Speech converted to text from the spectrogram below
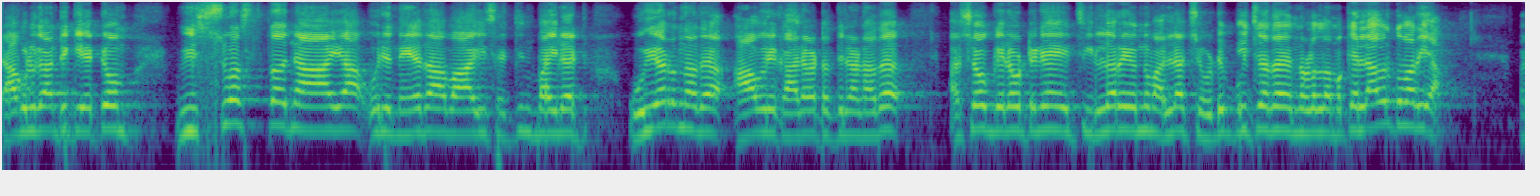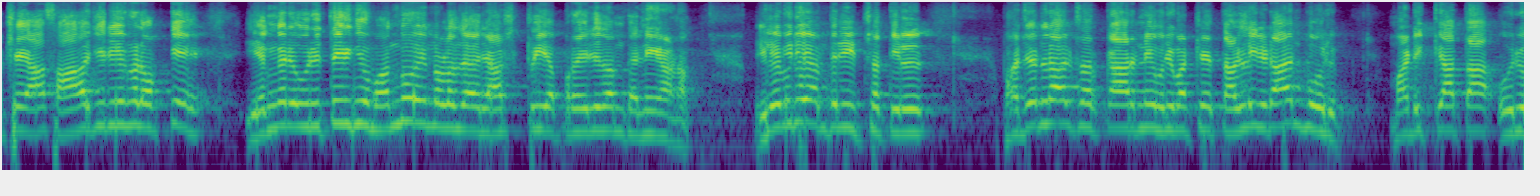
രാഹുൽ ഗാന്ധിക്ക് ഏറ്റവും വിശ്വസ്തനായ ഒരു നേതാവായി സച്ചിൻ പൈലറ്റ് ഉയർന്നത് ആ ഒരു കാലഘട്ടത്തിലാണ്. അത് അശോക് ഗെലോട്ടിനെ ചില്ലറയൊന്നും അല്ല ചൊടിപ്പിച്ചത് എന്നുള്ളത് നമുക്ക് എല്ലാവർക്കും അറിയാം. പക്ഷേ ആ സാഹചര്യങ്ങളൊക്കെ എങ്ങനെ ഉരുത്തിരിഞ്ഞു വന്നു എന്നുള്ളത് രാഷ്ട്രീയ പ്രേരിതം തന്നെയാണ്. നിലവിലെ അന്തരീക്ഷത്തിൽ ഭജൻലാൽ സർക്കാരിനെ ഒരുപക്ഷെ തള്ളിയിടാൻ പോലും മടിക്കാത്ത ഒരു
